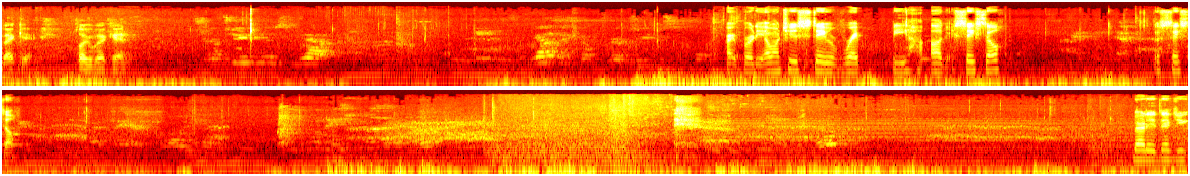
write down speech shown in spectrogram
back in. Plug it back in. Alright, Brody, I want you to stay right behind. Okay, stay still. Just stay still. Brody, did you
